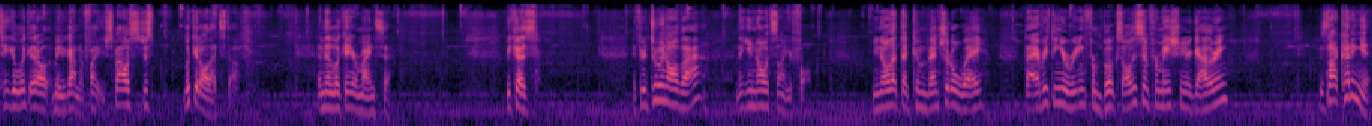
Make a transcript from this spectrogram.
take a look at all, maybe you got in a fight with your spouse, just look at all that stuff. And then look at your mindset. Because if you're doing all that, then you know it's not your fault. You know that the conventional way, that everything you're reading from books, all this information you're gathering, is not cutting it.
